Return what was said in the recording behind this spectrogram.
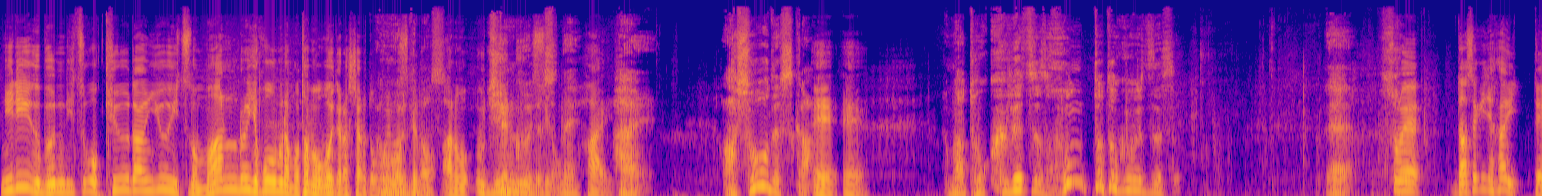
2リーグ分立後球団唯一の満塁ホームランも多分覚えてらっしゃると思いますけどあの打ってるんですすね。はい、はい。あそうですか。ええええ。まあ特別です本当特別です。え。それ打席に入って、え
